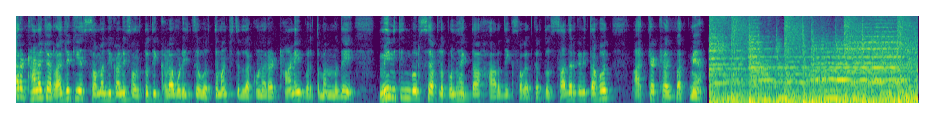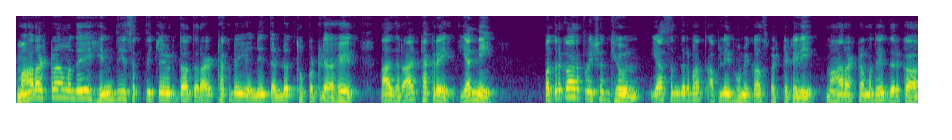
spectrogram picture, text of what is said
नमस्कार ठाण्याच्या राजकीय सामाजिक आणि सांस्कृतिक घडामोडींचं वर्तमान चित्र दाखवणाऱ्या ठाणे वर्तमानमध्ये मी नितीन बोरसे आपलं पुन्हा एकदा हार्दिक स्वागत करतो. सादर करीत आहोत आजच्या ठळक बातम्या. महाराष्ट्रामध्ये हिंदी सक्तीच्या विरोधात राज ठाकरे यांनी दंड थोपटले आहेत. आज राज ठाकरे यांनी पत्रकार परिषद घेऊन या संदर्भात आपली भूमिका स्पष्ट केली. महाराष्ट्रामध्ये जर का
